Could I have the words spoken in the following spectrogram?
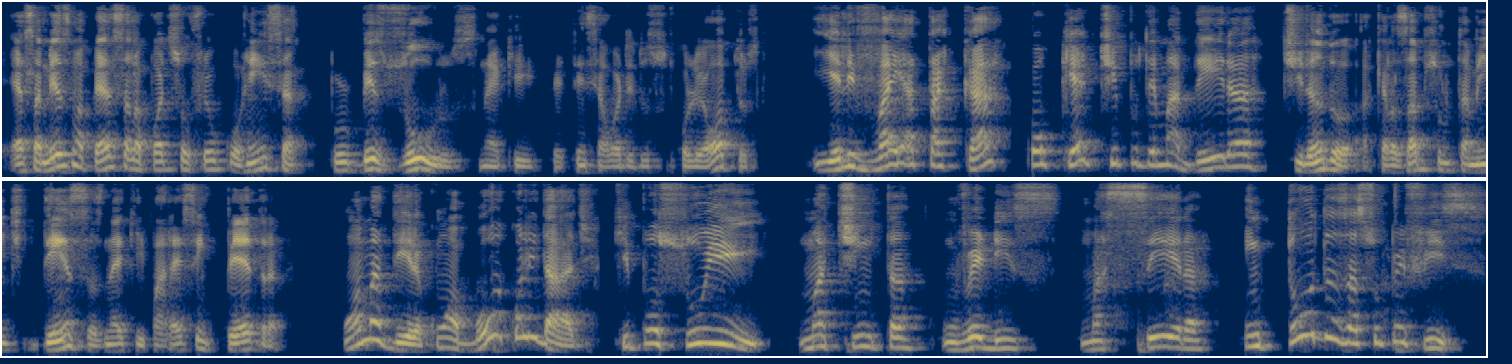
Essa mesma peça ela pode sofrer ocorrência por besouros, né, que pertence à ordem dos coleópteros, e ele vai atacar qualquer tipo de madeira, tirando aquelas absolutamente densas, né, que parecem pedra. Uma madeira com uma boa qualidade, que possui uma tinta, um verniz, uma cera em todas as superfícies.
